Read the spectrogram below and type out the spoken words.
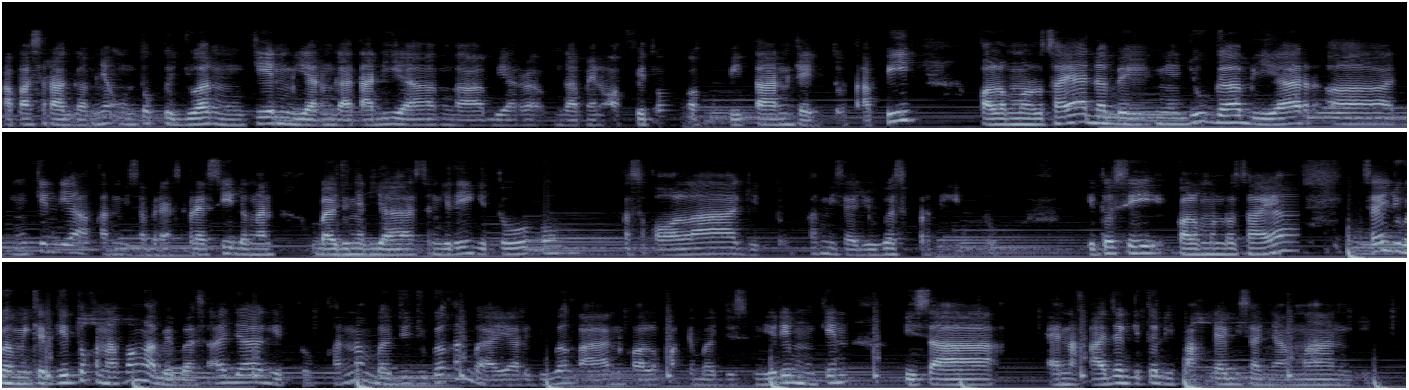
apa seragamnya untuk tujuan mungkin biar nggak tadi ya nggak biar nggak main outfit outfitan kayak gitu. Tapi kalau menurut saya ada baiknya juga biar uh, mungkin dia akan bisa berekspresi dengan bajunya dia sendiri gitu ke sekolah gitu. Kan bisa juga seperti itu. Itu sih. Kalau menurut saya saya juga mikir gitu kenapa nggak bebas aja gitu. Karena baju juga kan bayar juga kan. Kalau pakai baju sendiri mungkin bisa enak aja gitu dipakai bisa nyaman gitu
